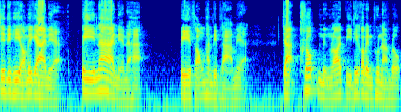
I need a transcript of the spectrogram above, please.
GDP ของอเมริกาเนี่ยปีหน้าเนี่ยนะฮะ ปี 2013 เนี่ยจะครบ 100 ปีที่เขาเป็นผู้นำโลก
